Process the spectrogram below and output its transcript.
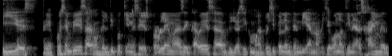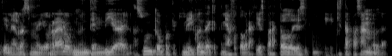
Y este, pues empieza con que el tipo tiene serios problemas de cabeza. Pues yo así como al principio no entendía, ¿no? Dije, bueno, tiene Alzheimer, tiene algo así medio raro. No entendía el asunto porque me di cuenta de que tenía fotografías para todo. Yo así como, ¿qué está pasando? O sea,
